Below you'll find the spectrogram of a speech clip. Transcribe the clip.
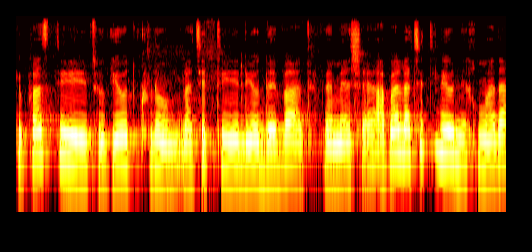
חיפשתי זוגיות כלום, רציתי להיות לבד במשך, אבל רציתי להיות נחמדה.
